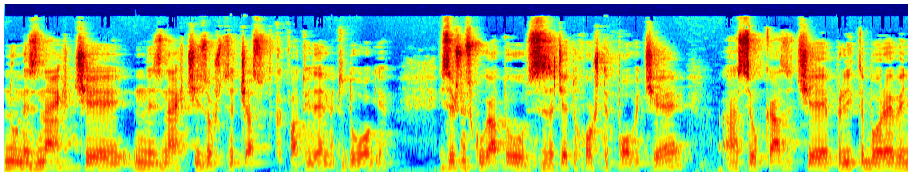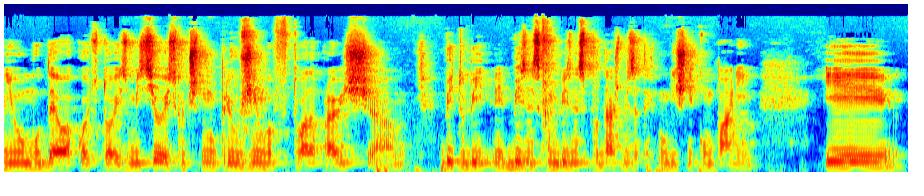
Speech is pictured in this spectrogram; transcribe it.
но не знаех, че, не знаех, че изобщо са част от каквато и да е методология. И всъщност, когато се зачетох още повече, се оказа, че Predictable Revenue модела, който той е измислил, е изключително приложим в това да правиш B2B, бизнес към бизнес продажби за технологични компании. И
